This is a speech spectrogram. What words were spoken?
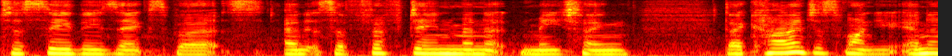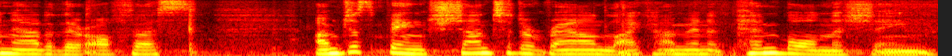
to see these experts, and it's a 15 minute meeting. They kind of just want you in and out of their office. I'm just being shunted around like I'm in a pinball machine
